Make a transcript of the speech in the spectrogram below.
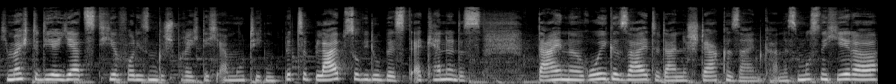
Ich möchte dir jetzt hier vor diesem Gespräch dich ermutigen. Bitte bleib so, wie du bist. Erkenne, dass deine ruhige Seite deine Stärke sein kann. Es muss nicht jeder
